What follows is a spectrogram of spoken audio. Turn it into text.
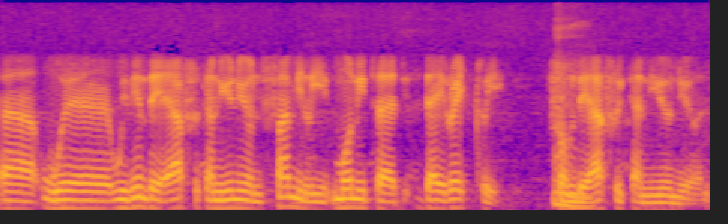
uh, were within the African Union family monitored directly from the African Union,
